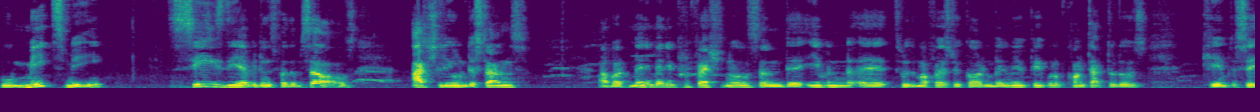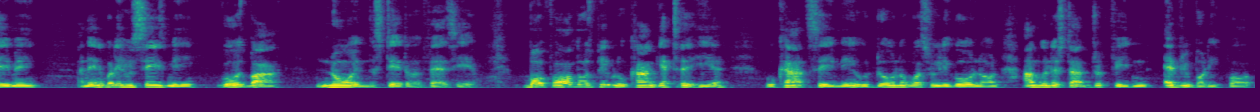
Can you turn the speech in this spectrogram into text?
who meets me sees the evidence for themselves actually understands. I've had many, many professionals, and uh, even uh, through my first recording, many, many people have contacted us, came to see me, and anybody who sees me goes back knowing the state of affairs here. But for all those people who can't get to here, who can't see me, who don't know what's really going on, I'm going to start drip feeding everybody for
